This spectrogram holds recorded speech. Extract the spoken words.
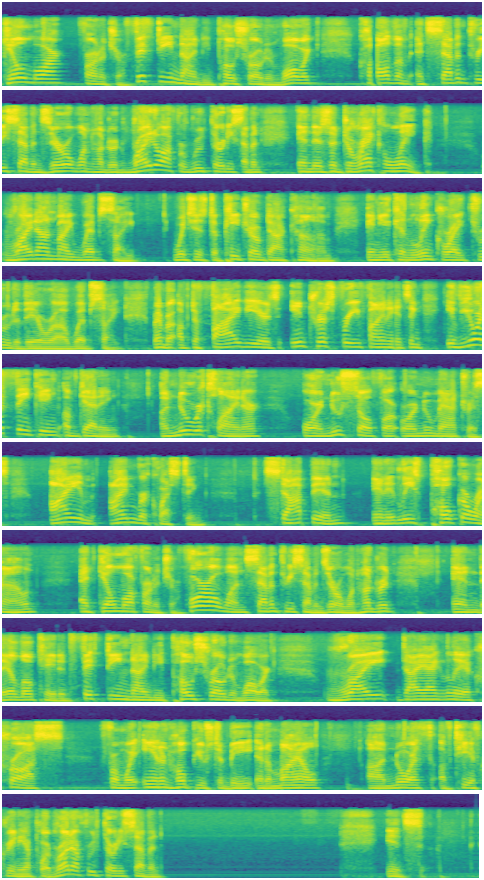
Gilmore Furniture, 1590 Post Road in Warwick. Call them at 737-0100 right off of Route 37. And there's a direct link right on my website, which is depetro.com. And you can link right through to their uh, website. Remember, up to five years interest-free financing. If you're thinking of getting a new recliner or a new sofa or a new mattress, I am I'm requesting stop in and at least poke around at Gilmore Furniture, 401 737 0100 and they're located 1590 Post Road in Warwick, right diagonally across from where Ann and Hope used to be, and a mile uh, north of TF Green Airport, right off Route 37. It's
